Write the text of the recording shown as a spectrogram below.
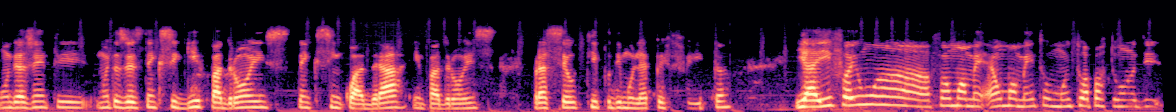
onde a gente muitas vezes tem que seguir padrões, tem que se enquadrar em padrões para ser o tipo de mulher perfeita. E aí foi uma foi um momento é um momento muito oportuno de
